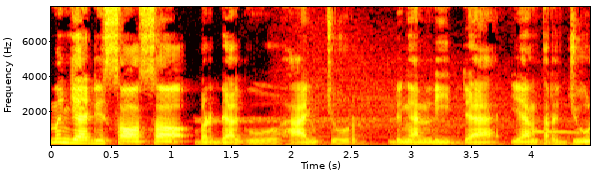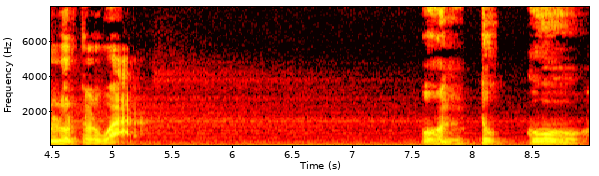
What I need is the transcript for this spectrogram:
menjadi sosok berdagu hancur dengan lidah yang terjulur keluar. Untukku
